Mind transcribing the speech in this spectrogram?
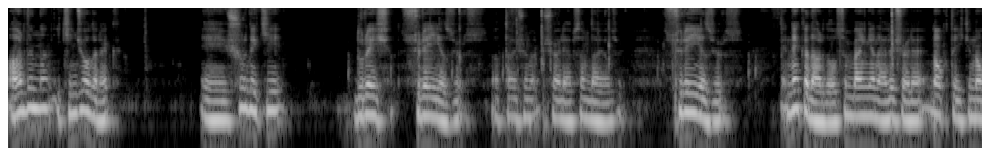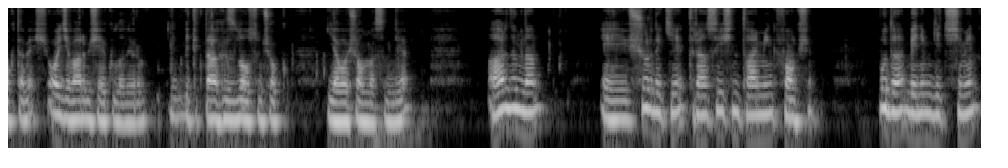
Ardından ikinci olarak e, şuradaki duration, süreyi yazıyoruz. Hatta şunu şöyle yapsam daha iyi olacak. Süreyi yazıyoruz. E, ne kadar da olsun ben genelde şöyle nokta 2, nokta 5 o civar bir şey kullanıyorum. Bir tık daha hızlı olsun çok yavaş olmasın diye. Ardından e, şuradaki transition timing function. Bu da benim geçişimin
